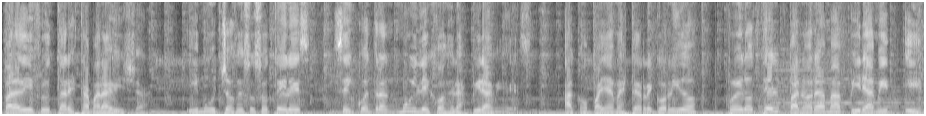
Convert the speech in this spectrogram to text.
para disfrutar esta maravilla, y muchos de esos hoteles se encuentran muy lejos de las pirámides. Acompáñame este recorrido por el Hotel Panorama Pyramid Inn.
